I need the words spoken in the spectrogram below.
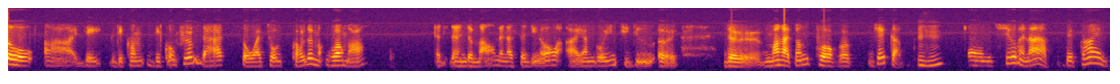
So uh, they they com- they confirmed that. So I told called the grandma and, and the mom, and I said, you know, I am going to do uh, the marathon for uh, Jacob. Mhm. And sure enough, the time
